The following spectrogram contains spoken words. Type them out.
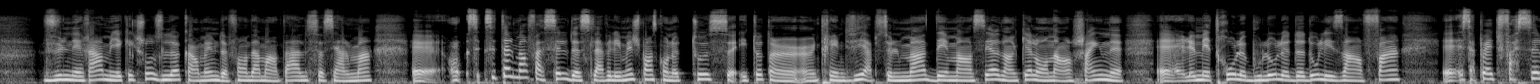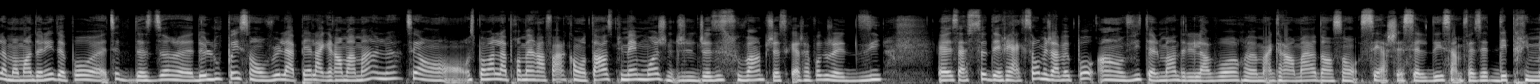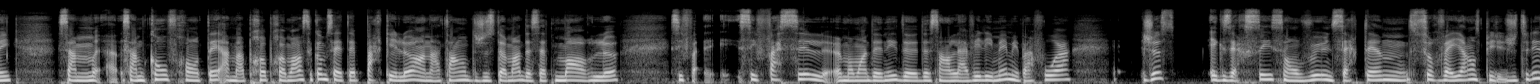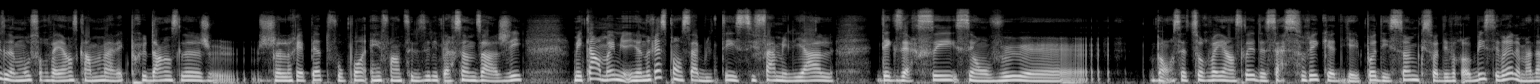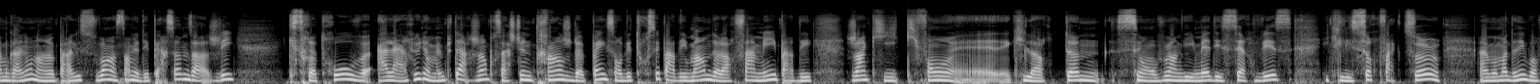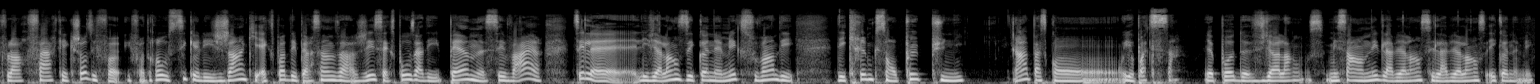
vulnérables, mais il y a quelque chose là quand même de fondamental socialement. Euh, c'est tellement facile de se laver les mains. Je pense qu'on a tous et tout un, train de vie absolument démentiel dans lequel on enchaîne euh, le métro, le boulot, le dodo, les enfants. Euh, ça peut être facile à un moment donné de pas, de se dire, de louper si on veut l'appel à grand-maman. Là, c'est pas mal la première affaire qu'on tasse. Puis même moi, je, je dis souvent, puis je sais qu'à chaque fois que je le dis, euh, ça suscite des réactions, mais j'avais pas envie tellement d'aller la voir, euh, ma grand-mère, dans son CHSLD. Ça me faisait déprimer. Ça me, ça me confrontait à ma propre mort. C'est comme si elle était parquée là en attente, justement, de cette mort-là. C'est, c'est facile, à un moment donné, de, de s'en laver les mains, mais parfois, juste exercer, si on veut, une certaine surveillance. Puis j'utilise le mot surveillance quand même avec prudence. Là. Je, je le répète, faut pas infantiliser les personnes âgées. Mais quand même, il y a une responsabilité ici familiale d'exercer, si on veut, euh, bon, cette surveillance-là et de s'assurer qu'il n'y ait pas des sommes qui soient dérobées. C'est vrai, le Madame Gagnon, on en a parlé souvent ensemble. Il y a des personnes âgées qui se retrouvent à la rue, ils n'ont même plus d'argent pour s'acheter une tranche de pain, ils sont détroussés par des membres de leur famille, par des gens qui, qui font, euh, qui leur donnent, si on veut, en guillemets, des services et qui les surfacturent. À un moment donné, il va falloir faire quelque chose. Il, il faudra aussi que les gens qui exploitent des personnes âgées s'exposent à des peines sévères. Tu sais, les violences économiques, souvent des, des crimes qui sont peu punis. Hein, parce qu'on n'y a pas de sang, il n'y a pas de violence, mais ça en est de la violence, c'est la violence économique.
